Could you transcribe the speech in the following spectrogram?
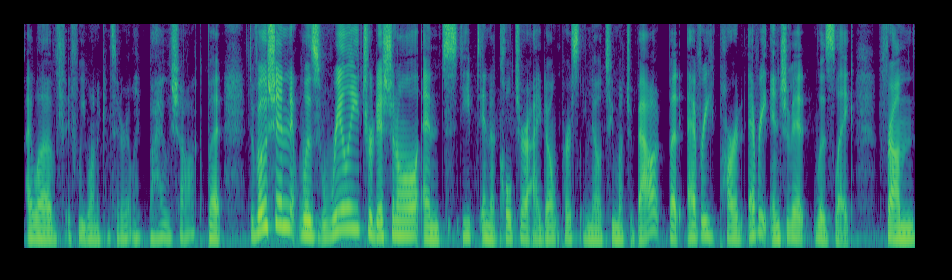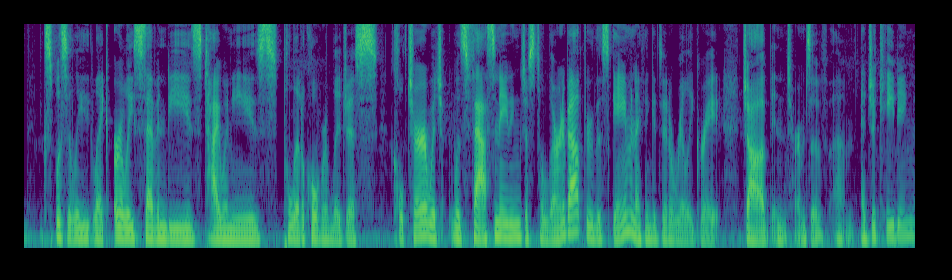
I love if we want to consider it like Bioshock, but Devotion was really traditional and steeped in a culture I don't personally know too much about. But every part, every inch of it was like from explicitly like early 70s Taiwanese political religious culture, which was fascinating just to learn about through this game. And I think it did a really great job in terms of um, educating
